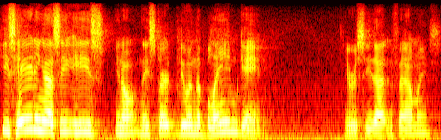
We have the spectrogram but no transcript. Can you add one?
he's hating us. He, he's, you know, and they start doing the blame game. You ever see that in families?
